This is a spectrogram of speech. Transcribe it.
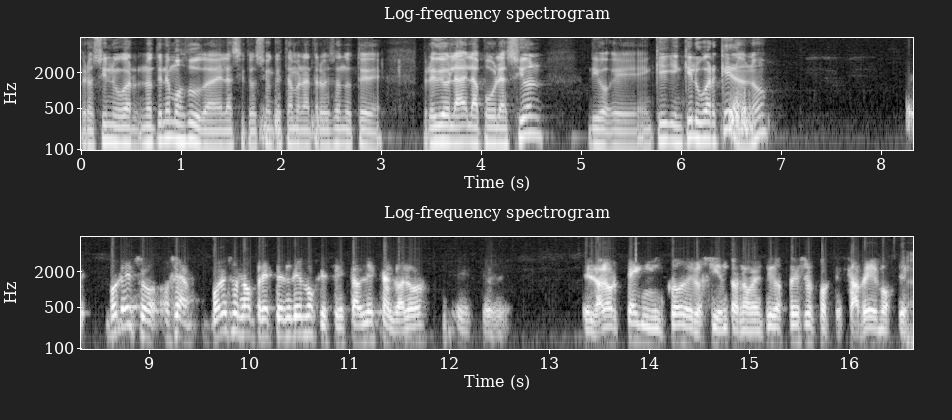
pero sin lugar, no tenemos duda de la situación que están atravesando ustedes. Pero digo, la, población, digo, eh, ¿en, qué, ¿en qué lugar queda, no? Por eso, o sea, por eso no pretendemos que se establezca el valor, este, el valor técnico de los 192 pesos, porque sabemos que es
